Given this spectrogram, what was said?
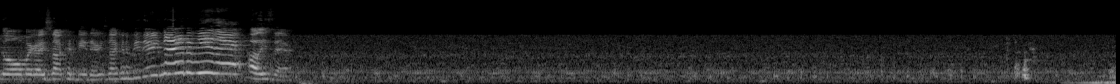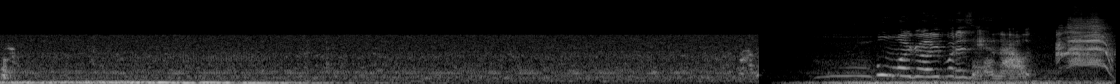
No, oh my god, he's not gonna be there. He's not gonna be there. He's not gonna be there. Oh, he's there. Oh my god, he put his hand out. Ah!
